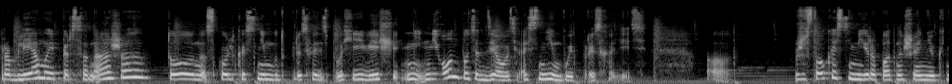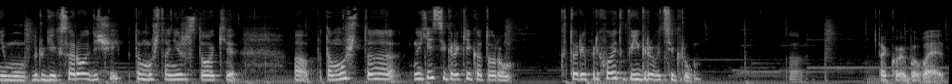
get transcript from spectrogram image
проблемы персонажа, то, насколько с ним будут происходить плохие вещи. Не, не он будет делать, а с ним будет происходить. Жестокость мира по отношению к нему, других сородичей, потому что они жестокие. А, потому что ну, есть игроки, которым, которые приходят выигрывать игру. А, такое бывает.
